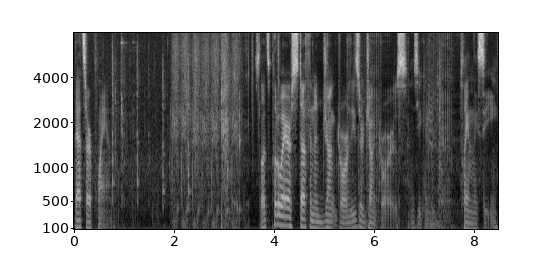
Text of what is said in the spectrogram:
That's our plan. So let's put away our stuff in a junk drawer. These are junk drawers, as you can plainly see.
